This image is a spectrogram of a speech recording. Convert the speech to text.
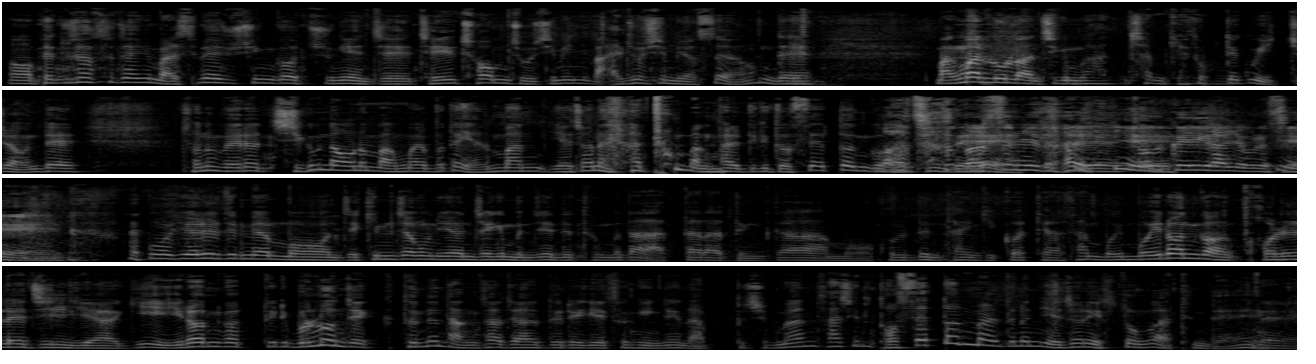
어, 배준상 소장님 말씀해 주신 것 중에 이제 제일 처음 조심이 말 조심이었어요. 근데 막말 논란 지금 한참 계속되고 있죠. 근데 저는 외려 지금 나오는 막말보다 예전, 예전에 나왔던 막말들이 더 셌던 것 맞, 같은데. 맞습니다. 예. 예. 저도 그 얘기를 하려고 그랬어요. 예. 뭐 예를 들면 뭐 이제 김정은 위원장이 문재인 대통령보다 낫다라든가 뭐 골든타임 기껏해야 삼보 뭐 이런 거 걸레질 이야기 이런 것들이 물론 이제 듣는 당사자들에게서 굉장히 나쁘지만 사실 더 셌던 말들은 예전에 있었던 것 같은데 네.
